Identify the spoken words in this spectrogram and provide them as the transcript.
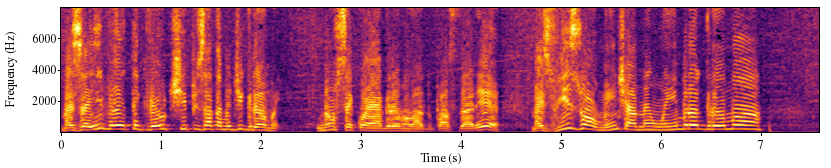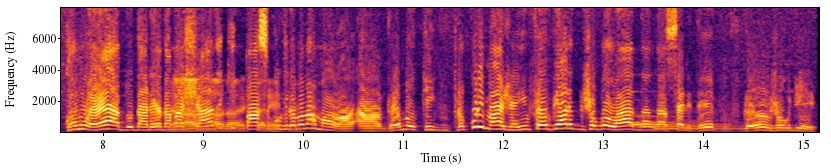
Mas aí vê- tem que ver o tipo exatamente de grama. Não sei qual é a grama lá do Passo da Areia, mas visualmente ela não lembra grama como é a do da Areia da Não, Baixada, não, não, que é passa por grama normal. A, a grama, quem procura imagem aí, o Ferroviário que jogou lá na, na Série D, ganhou o jogo de.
